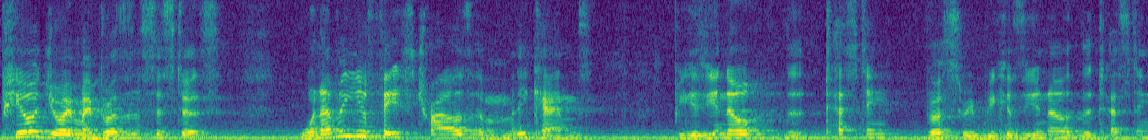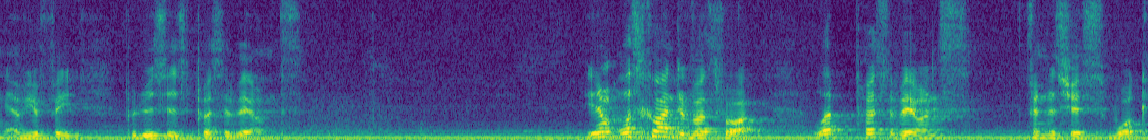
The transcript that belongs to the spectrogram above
pure joy, my brothers and sisters, whenever you face trials of many kinds, because you know the testing, verse 3, because you know the testing of your faith produces perseverance. You know, let's go on to verse 4. Let perseverance finish its work,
